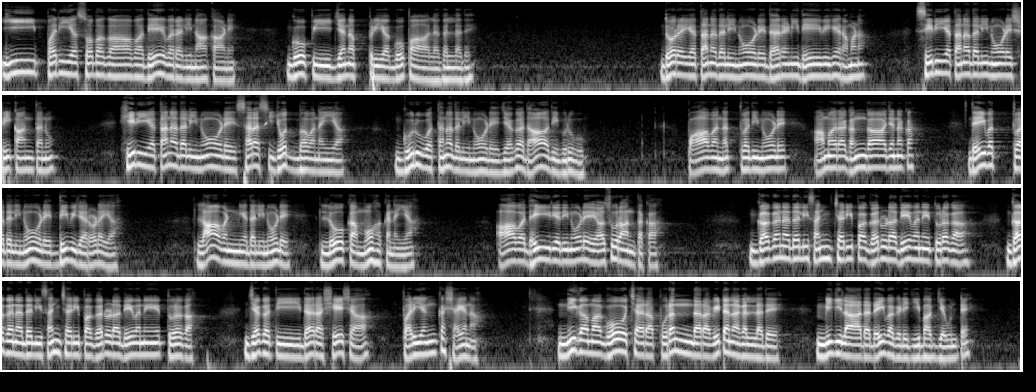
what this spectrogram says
ಈ ಪರಿಯ ಸೊಬಗಾವ ದೇವರಲಿ ನಾ ಕಾಣೆ. ಗೋಪಿ ಜನಪ್ರಿಯ ಗೋಪಾಲಗಲ್ಲದೆ. ದೊರೆಯ ತನದಲ್ಲಿ ನೋಡೆ ಧರಣಿ ದೇವಿಗೆ ರಮಣ. ಸಿರಿಯ ತನದಲ್ಲಿ ನೋಡೆ ಶ್ರೀಕಾಂತನು. ಹಿರಿಯ ತನದಲ್ಲಿ ನೋಡೆ ಸರಸಿ ಯೋದ್ಭವನಯ್ಯ. ಗುರುವ ತನದಲ್ಲಿ ನೋಡೆ ಜಗದಾದಿ ಗುರುವು. ಪಾವನತ್ವದಿ ನೋಡೆ ಅಮರ ಗಂಗಾಜನಕ. ದೈವತ್ವದಲ್ಲಿ ನೋಡೆ ದಿವಿಜರೊಡೆಯ, ಲಾವಣ್ಯದಲ್ಲಿ ನೋಡೆ ಲೋಕ ಮೋಹಕನಯ್ಯ ಆವ ಧೈರ್ಯದಿ ನೋಡೆ ಅಸುರಾಂತಕ, ಗಗನದಲ್ಲಿ ಸಂಚರಿಪ ಗರುಡ ದೇವನೇ ತುರಗ, ಗಗನದಲ್ಲಿ ಸಂಚರಿಪ ಗರುಡ ದೇವನೇ ತುರಗ, ಜಗತೀದರ ಶೇಷ ಪರ್ಯಂಕ ಶಯನ, ನಿಗಮ ಗೋಚರ ಪುರಂದರ ವಿಟನಗಲ್ಲದೆ ಮಿಗಿಲಾದ ದೈವಗಳಿಗೆ ಭಾಗ್ಯ ಉಂಟೆ.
